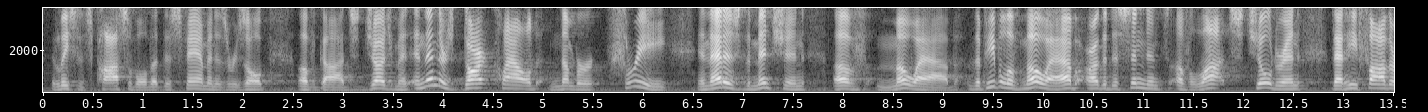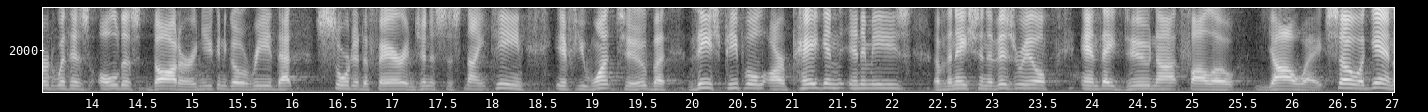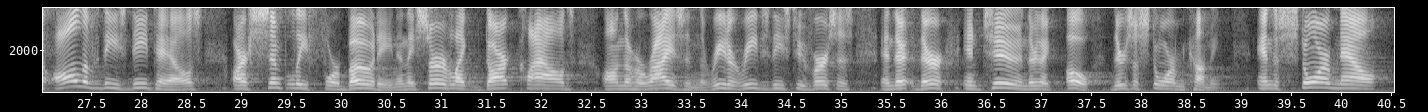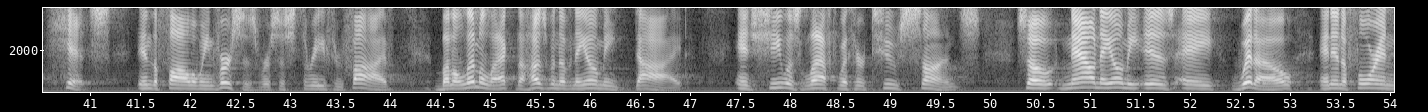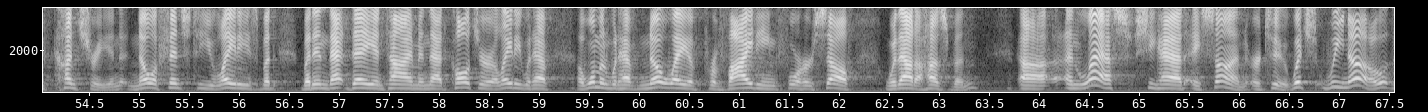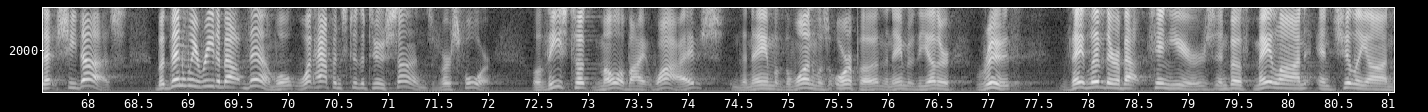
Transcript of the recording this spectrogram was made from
at least it's possible that this famine is a result of God's judgment. And then there's dark cloud number three, and that is the mention of Moab. The people of Moab are the descendants of Lot's children that he fathered with his oldest daughter. And you can go read that sordid affair in Genesis 19 if you want to. But these people are pagan enemies of the nation of Israel, and they do not follow Yahweh. So, again, all of these details are simply foreboding, and they serve like dark clouds on the horizon. The reader reads these two verses, and they're, they're in tune. They're like, oh, there's a storm coming. And the storm now hits in the following verses, verses 3 through 5. But Elimelech, the husband of Naomi, died, and she was left with her two sons. So now Naomi is a widow and in a foreign country. And no offense to you ladies, but, but in that day and time, in that culture, a lady would have, a woman would have no way of providing for herself without a husband. Uh, unless she had a son or two, which we know that she does. But then we read about them. Well, what happens to the two sons? Verse 4. Well, these took Moabite wives. The name of the one was Orpah, and the name of the other Ruth. They lived there about 10 years, and both Mahlon and Chilion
